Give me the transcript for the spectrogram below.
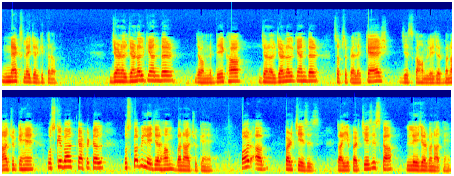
नेक्स्ट लेजर की तरफ़। जर्नल जर्नल के अंदर जब हमने देखा जर्नल जर्नल के अंदर सबसे पहले कैश जिसका हम लेजर बना चुके हैं, उसके बाद कैपिटल उसका भी लेजर हम बना चुके हैं। और अब परचेजेस तो आइए परचेजेस का लेजर बनाते हैं।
